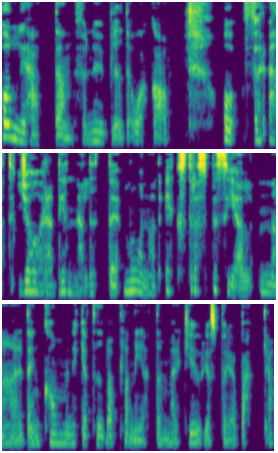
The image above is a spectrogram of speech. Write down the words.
håll i hatten för nu blir det åka av. Och för att göra denna lite månad extra speciell när den kommunikativa planeten Merkurius börjar backa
